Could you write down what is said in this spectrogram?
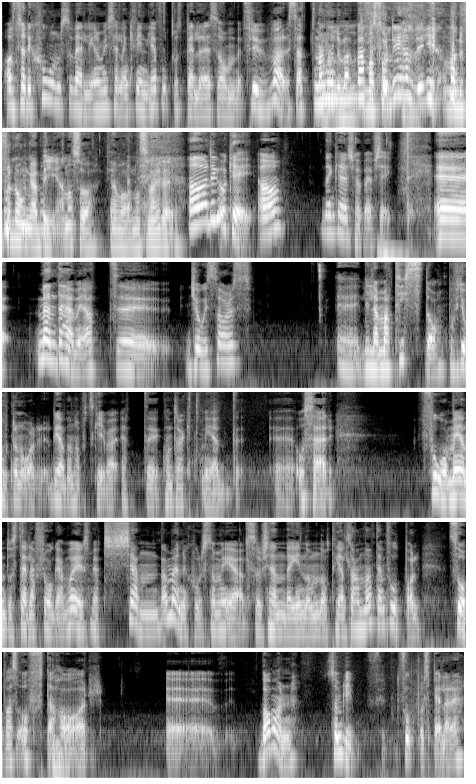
av tradition så väljer de ju sällan kvinnliga fotbollsspelare som fruar. Så att man undrar Mm, varför får- det aldrig? Ja, men du får långa ben och så, kan vara någon sån här grej. Ja, det är okej. Ja, den kan jag köpa i och för sig. Eh, men det här med att eh, Joey Stars eh, lilla Matisse då på 14 år redan har fått skriva ett eh, kontrakt med eh, Auxerre får mig ändå ställa frågan, vad är det som gör att kända människor som är alltså kända inom något helt annat än fotboll så pass ofta har eh, barn som blir fotbollsspelare.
